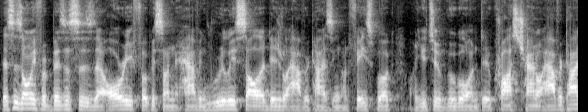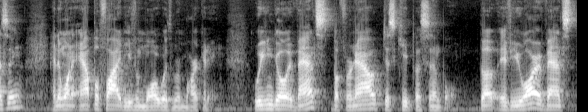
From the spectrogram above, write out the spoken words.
This is only for businesses that already focus on having really solid digital advertising on Facebook, on YouTube, Google, and do cross-channel advertising, and they wanna amplify it even more with remarketing. We can go advanced, but for now, just keep it simple. But if you are advanced,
